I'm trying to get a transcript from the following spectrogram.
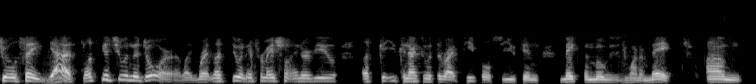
to to say, mm-hmm. "Yes, let's get you in the door. Like, right, let's do an informational interview. Let's get you connected with the right people so you can make the moves that you want to make." Um,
